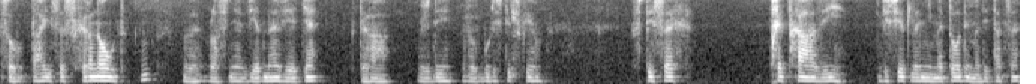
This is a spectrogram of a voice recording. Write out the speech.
jsou, dají se schrnout hm? ve, vlastně v jedné větě, která vždy v buddhistickém spisech předchází vysvětlení metody meditace,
